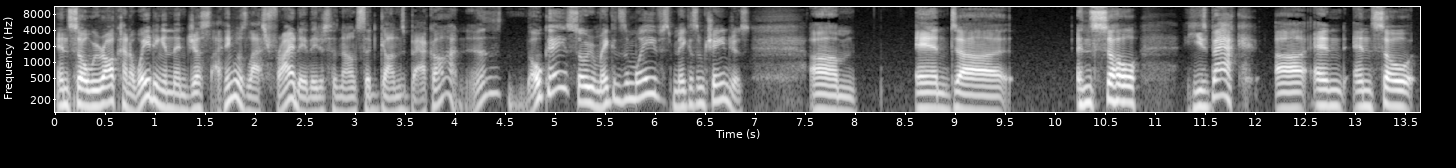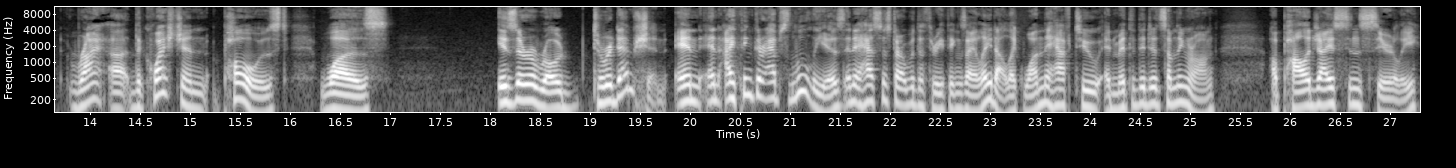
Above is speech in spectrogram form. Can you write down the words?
And so we were all kind of waiting, and then just I think it was last Friday they just announced that Gunn's back on. Okay, so you're making some waves, making some changes, um, and uh, and so he's back, uh, and and so uh, the question posed was, is there a road to redemption? And and I think there absolutely is, and it has to start with the three things I laid out. Like one, they have to admit that they did something wrong, apologize sincerely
